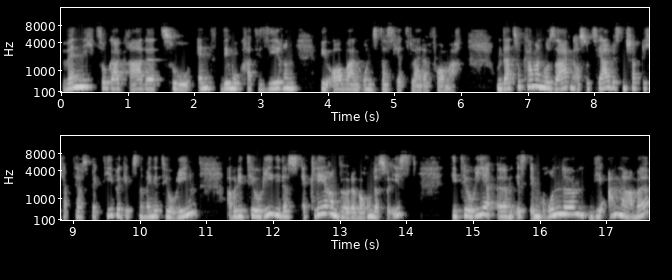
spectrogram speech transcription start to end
wenn nicht sogar gerade zu entdemokratisieren, wie Orban uns das jetzt leider vormacht. Und dazu kann man nur sagen, aus sozialwissenschaftlicher Perspektive gibt es eine Menge Theorien, aber die Theorie, die das erklären würde, warum das so ist, die Theorie äh, ist im Grunde die Annahme,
